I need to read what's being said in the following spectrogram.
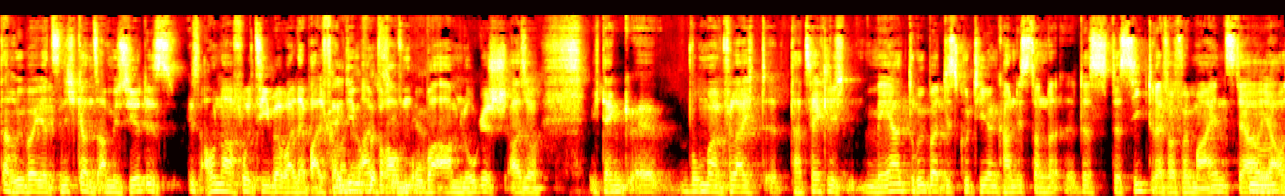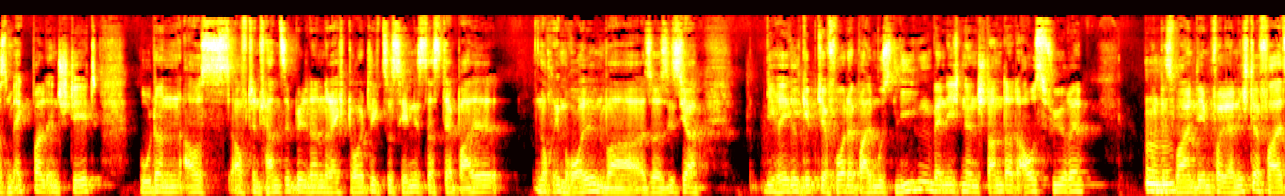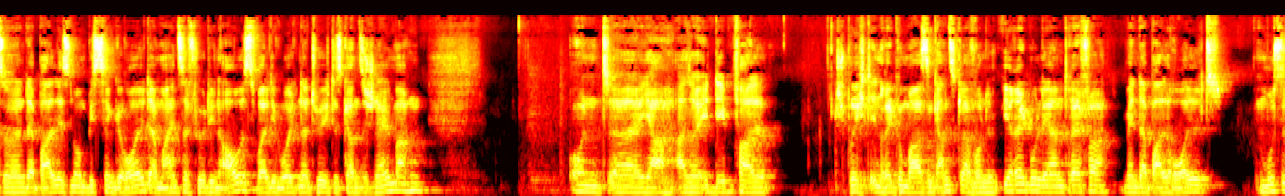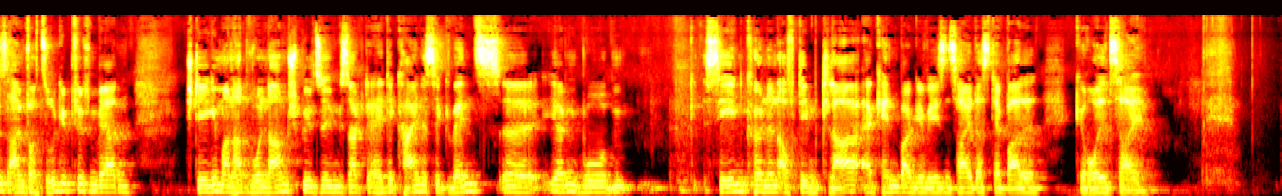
darüber jetzt nicht ganz amüsiert ist, ist auch nachvollziehbar, weil der Ball fällt ihm einfach auf den ja. Oberarm, logisch. Also ich denke, äh, wo man vielleicht äh, tatsächlich mehr drüber diskutieren kann, ist dann das, das Siegtreffer für Mainz, der mhm. ja aus dem Eckball entsteht, wo dann aus, auf den Fernsehbildern recht deutlich zu sehen ist, dass der Ball noch im Rollen war. Also es ist ja, die Regel gibt ja vor, der Ball muss liegen, wenn ich einen Standard ausführe. Und das mhm. war in dem Fall ja nicht der Fall, sondern der Ball ist noch ein bisschen gerollt. Der Mainzer führt ihn aus, weil die wollten natürlich das Ganze schnell machen. Und äh, ja, also in dem Fall spricht Enrico Maaßen ganz klar von einem irregulären Treffer. Wenn der Ball rollt, muss es einfach zurückgepfiffen werden. Stegemann hat wohl nach dem Spiel zu ihm gesagt, er hätte keine Sequenz äh, irgendwo sehen können, auf dem klar erkennbar gewesen sei, dass der Ball gerollt sei.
